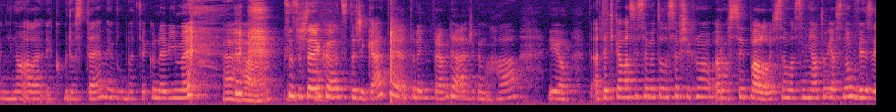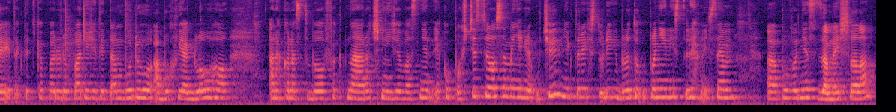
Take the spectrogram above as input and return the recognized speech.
oni, no ale jako kdo jste, my vůbec jako nevíme, aha, co si to jako, co to říkáte, to není pravda. A říkám, aha, jo. A teďka vlastně se mi to zase všechno rozsypalo, že jsem vlastně měla tu jasnou vizi, tak teďka pojedu do Paříže, ty tam budu a Bůh ví jak dlouho. A nakonec to bylo fakt náročný, že vlastně jako poštěstilo se mi někde učit v některých studiích, byly to úplně jiný studie, než jsem uh, původně zamýšlela.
